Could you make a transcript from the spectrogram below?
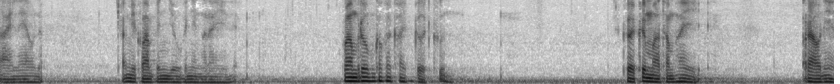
ตายแล้วเนี่ยเขามีความเป็นอยู่กันอย่างไรเนี่ยความรู้มันก็ค่อยๆเกิดขึ้น เกิดขึ้นมาทำให้ เราเนี่ย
